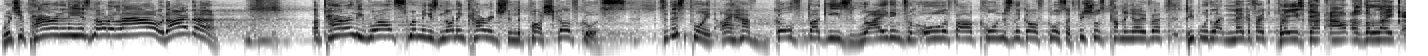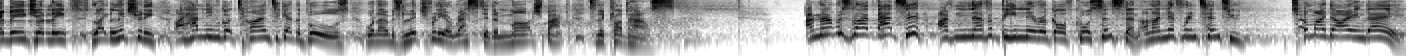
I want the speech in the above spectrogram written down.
which apparently is not allowed either. Apparently, wild swimming is not encouraged in the posh golf course. At this point, I have golf buggies riding from all the far corners of the golf course, officials coming over, people with like megaphones, please get out of the lake immediately. Like literally, I hadn't even got time to get the balls when I was literally arrested and marched back to the clubhouse. And that was like, that's it. I've never been near a golf course since then, and I never intend to to my dying day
